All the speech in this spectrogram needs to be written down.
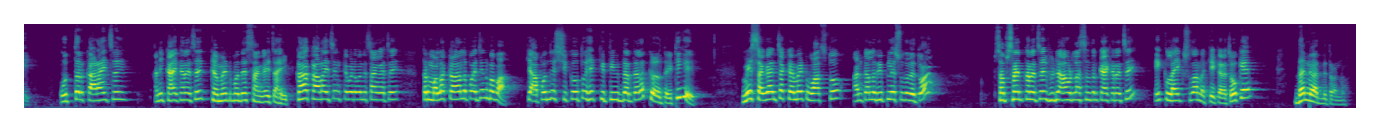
उत्तर काढायचंय आणि काय करायचंय कमेंटमध्ये सांगायचं आहे. का काढायचं आणि कमेंटमध्ये सांगायचंय तर मला कळालं पाहिजे ना बाबा की आपण जे शिकवतो हे किती विद्यार्थ्याला कळतंय. ठीक आहे? मी सगळ्यांच्या कमेंट वाचतो आणि त्याला रिप्लाय सुद्धा देतो हा. सबस्क्राईब करायचं व्हिडिओ आवडला असेल तर काय करायचं आहे एक लाईक सुद्धा नक्की करायचं ओके धन्यवाद मित्रांनो.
